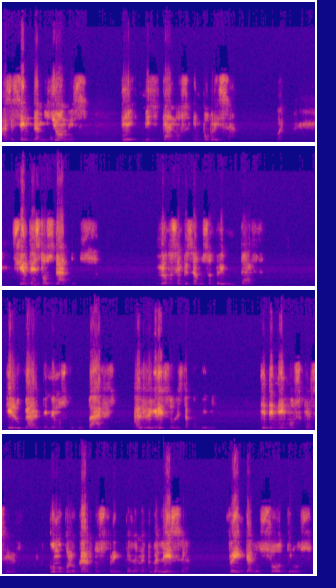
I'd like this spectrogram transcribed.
a 60 millones de mexicanos en pobreza. Bueno, si ante estos datos no nos empezamos a preguntar qué lugar tenemos que ocupar al regreso de esta pandemia, ¿Qué tenemos que hacer? ¿Cómo colocarnos frente a la naturaleza, frente a los otros,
